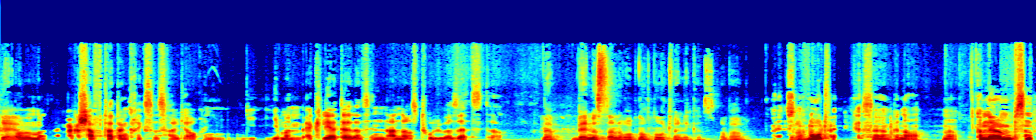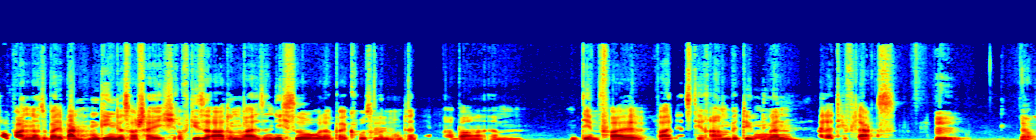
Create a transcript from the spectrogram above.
Ja, ja. Aber wenn man es einmal geschafft hat, dann kriegst du es halt ja auch in jemandem erklärt, der das in ein anderes Tool übersetzt. Ja. Ja, wenn es dann überhaupt noch notwendig ist. Aber wenn es genau. noch notwendig ist, ja, genau. Ja. Kommt ja ein bisschen drauf an. Also bei Banken ging das wahrscheinlich auf diese Art und Weise nicht so oder bei größeren mhm. Unternehmen, aber ähm, in dem Fall waren jetzt die Rahmenbedingungen mhm. relativ lax. Mhm. Ja.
